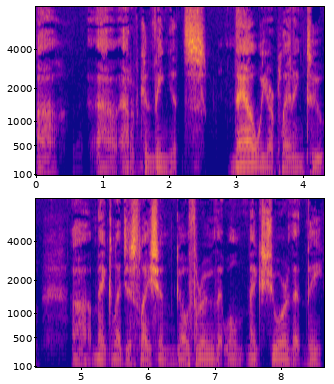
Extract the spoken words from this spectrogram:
uh, uh, out of convenience. Now we are planning to uh, make legislation go through that will make sure that the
